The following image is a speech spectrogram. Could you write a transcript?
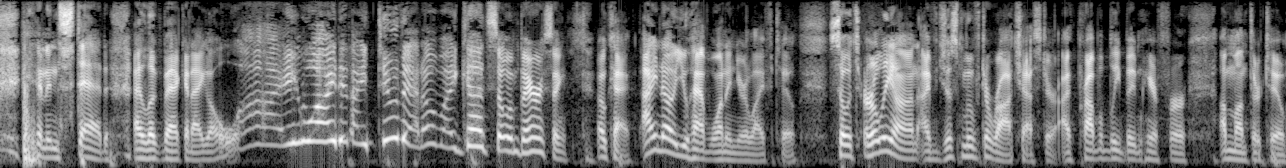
and instead, I look back and I go, why? Why did I do that? Oh my God, so embarrassing. Okay, I know you have one in your life too. So it's early on. I've just moved to Rochester. I've probably been here for a month or two.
